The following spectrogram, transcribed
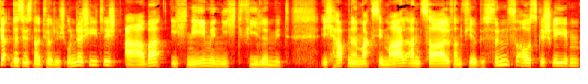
Ja, das ist natürlich unterschiedlich, aber ich nehme nicht viele mit. Ich habe eine Maximalanzahl von vier bis fünf ausgeschrieben.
